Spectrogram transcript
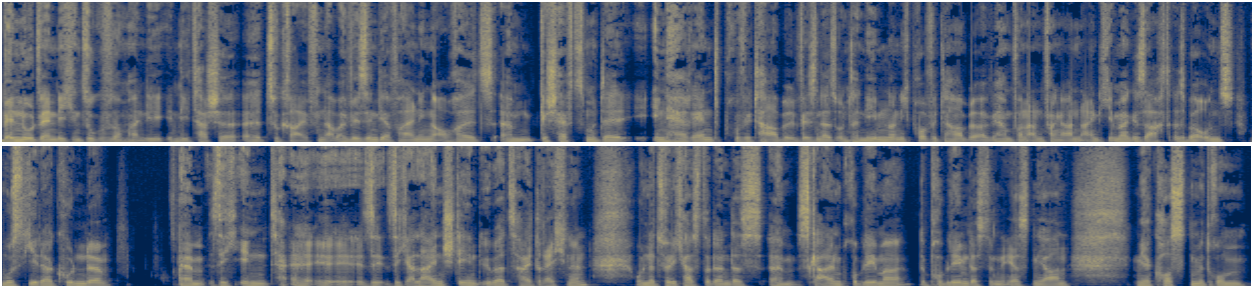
wenn notwendig, in Zukunft nochmal in die, in die Tasche äh, zu greifen. Aber wir sind ja vor allen Dingen auch als ähm, Geschäftsmodell inhärent profitabel. Wir sind als Unternehmen noch nicht profitabel, aber wir haben von Anfang an eigentlich immer gesagt, also bei uns muss jeder Kunde ähm, sich in äh, äh sich alleinstehend über Zeit rechnen und natürlich hast du dann das ähm, Skalenproblem, Problem, dass du in den ersten Jahren mehr Kosten mit rum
